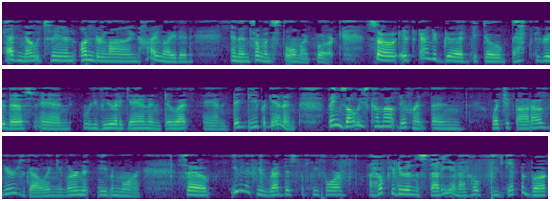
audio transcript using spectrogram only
had notes in, underlined, highlighted, and then someone stole my book. So it's kind of good to go back through this and review it again and do it and dig deep again. And things always come out different than what you thought of years ago and you learn it even more. So even if you read this book before, I hope you're doing the study and I hope you get the book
